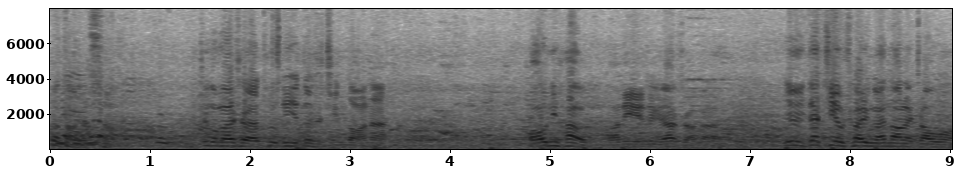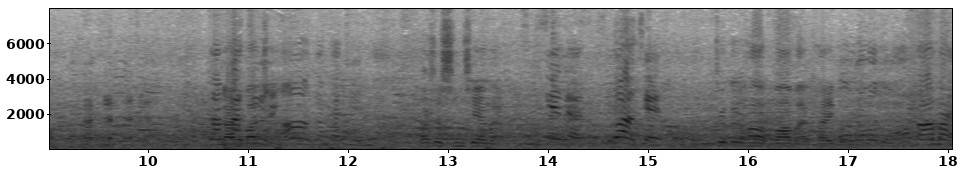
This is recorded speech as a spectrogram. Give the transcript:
这咋回事啊？这个嘛是土地都是进大呢，包你好，大的这个样是哈。因为再接不出来，应该拿来找我。干巴菌啊，干巴菌，它是新鲜的。新鲜的，多少钱？这个的话八百块一个。八百。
